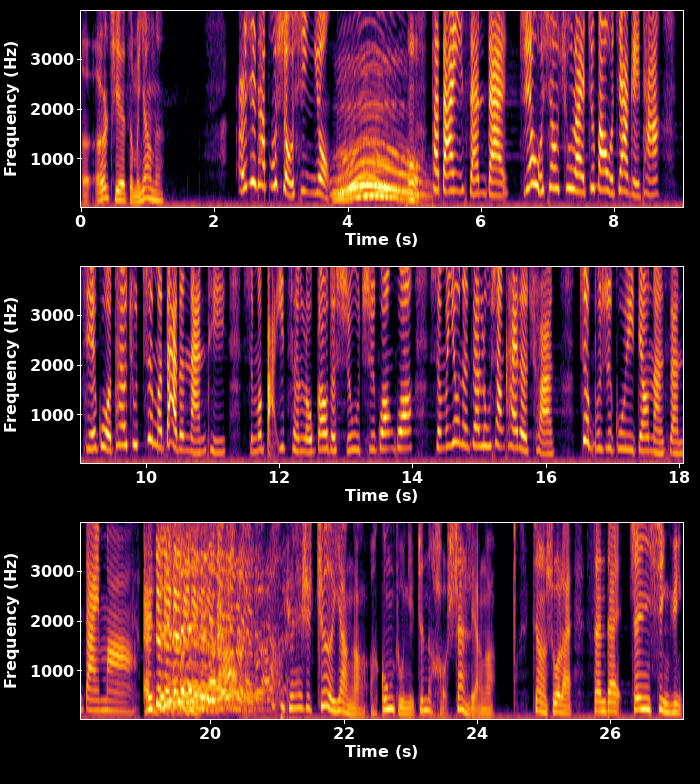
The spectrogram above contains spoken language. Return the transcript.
呃，而且怎么样呢？而且他不守信用。哦，他答应三呆，只要我笑出来就把我嫁给他。结果他要出这么大的难题，什么把一层楼高的食物吃光光，什么又能在路上开的船，这不是故意刁难三呆吗？哎，对对对对对对对。哦，原来是这样啊！啊公主，你真的好善良啊！这样说来，三呆真幸运，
